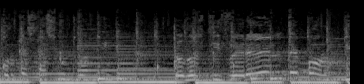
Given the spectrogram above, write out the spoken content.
porque estás junto a mí. Todo es diferente por ti.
